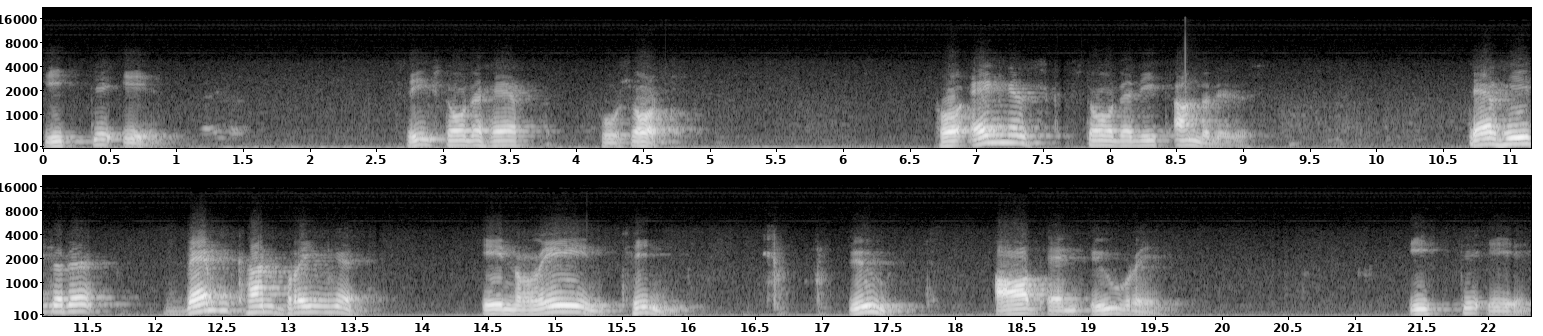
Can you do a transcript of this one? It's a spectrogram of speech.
Ikke en. Slik står det her hos oss. På engelsk står det litt annerledes. Der heter det hvem kan bringe en ren ting ut av en uren? Ikke en.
